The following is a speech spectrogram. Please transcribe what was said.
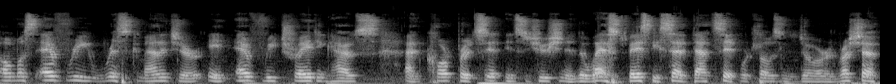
almost every risk manager in every trading house and corporate institution in the West basically said, "That's it, we're closing the door in Russia,"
